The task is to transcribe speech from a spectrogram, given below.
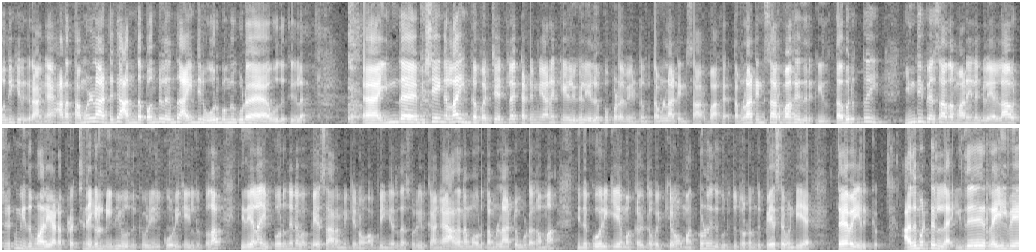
ஒதுக்கியிருக்கிறாங்க. ஆனால் தமிழ்நாட்டுக்கு அந்த பங்குலேருந்து ஐந்தில் ஒரு பங்கு கூட ஒதுக்கல. இந்த விஷயங்கள்லாம் இந்த பட்ஜெட்டில் கடுமையான கேள்விகள் எழுப்பப்பட வேண்டும் தமிழ்நாட்டின் சார்பாக. தமிழ்நாட்டின் சார்பாக இது இருக்குது இது தவிர்த்து இந்தி பேசாத மாநிலங்கள் எல்லாவற்றிற்கும் இது மாதிரியான பிரச்சனைகள் நிதி ஒதுக்கீடில் கோரிக்கையில் இருப்பதால் இதையெல்லாம் இப்போ இருந்தே நம்ம பேச ஆரம்பிக்கணும் அப்படிங்கிறத சொல்லியிருக்காங்க. அதை நம்ம ஒரு தமிழ்நாட்டு ஊடகமாக இந்த கோரிக்கையை மக்கள்கிட்ட வைக்கிறோம். மக்களும் இது குறித்து தொடர்ந்து பேச வேண்டிய தேவை இருக்குது அது மட்டும் இல்லை இது ரயில்வே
